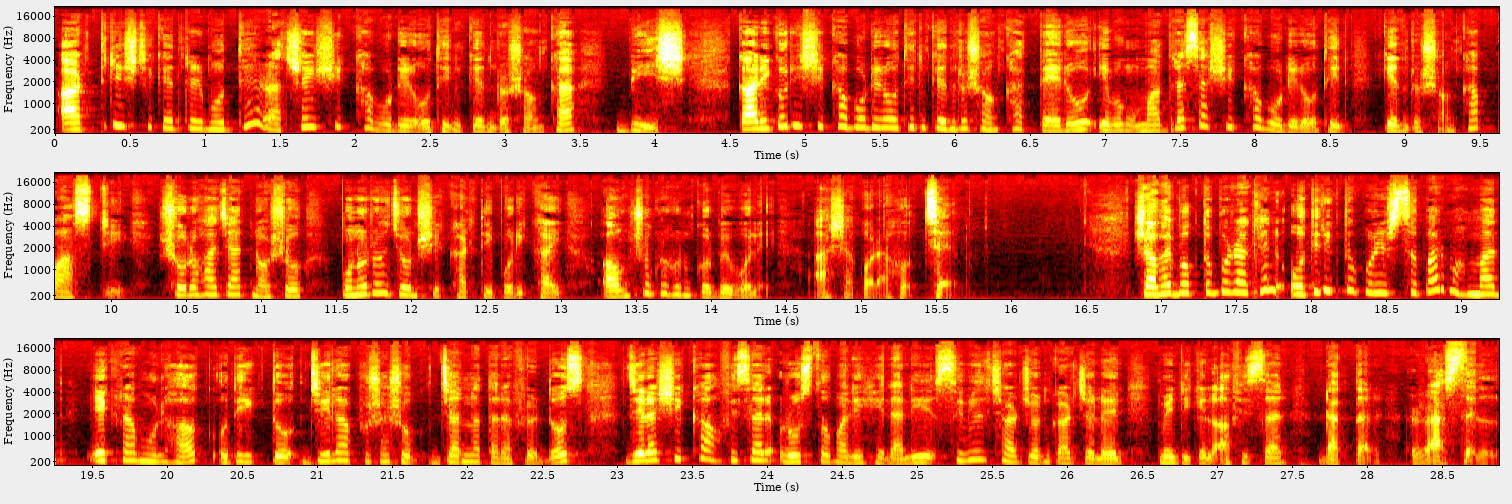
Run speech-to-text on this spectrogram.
আটত্রিশটি কেন্দ্রের মধ্যে রাজশাহী শিক্ষা বোর্ডের অধীন কেন্দ্র সংখ্যা বিশ। কারিগরি শিক্ষা বোর্ডের অধীন কেন্দ্র সংখ্যা তেরো এবং মাদ্রাসা শিক্ষা বোর্ডের অধীন কেন্দ্র সংখ্যা পাঁচটি। ষোলো হাজার নশো পনেরো জন শিক্ষার্থী পরীক্ষায় অংশগ্রহণ করবে বলে আশা করা হচ্ছে। সভায় বক্তব্য রাখেন অতিরিক্ত পুলিশ সুপার মোহাম্মদ একরামুল হক, অতিরিক্ত জেলা প্রশাসক জান্নাতারা ফেরদোস, জেলা শিক্ষা officer Rostom Ali Helani, civil surgeon কার্যালয়ের মেডিকেল অফিসার ডাক্তার রাসেল।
